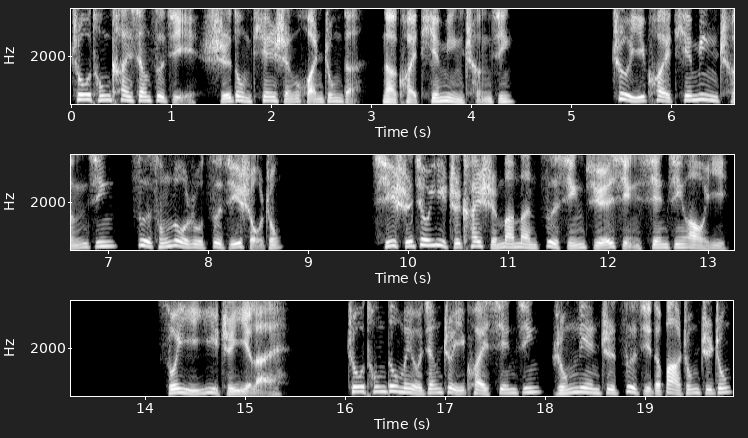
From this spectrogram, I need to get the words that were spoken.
周通看向自己十洞天神环中的那块天命成金，这一块天命成金自从落入自己手中。其实就一直开始慢慢自行觉醒仙金奥义，所以一直以来，周通都没有将这一块仙金熔炼至自己的霸中之中。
